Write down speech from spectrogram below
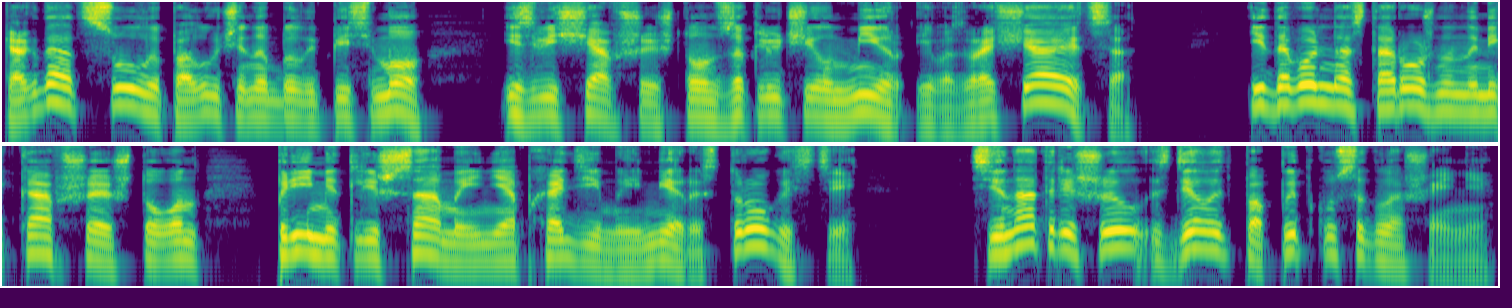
Когда от Сулы получено было письмо, извещавшее, что он заключил мир и возвращается, и довольно осторожно намекавшее, что он примет лишь самые необходимые меры строгости, Сенат решил сделать попытку соглашения.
